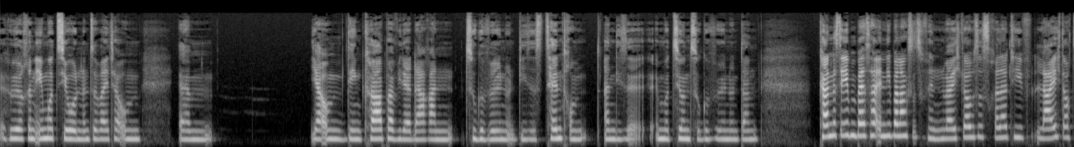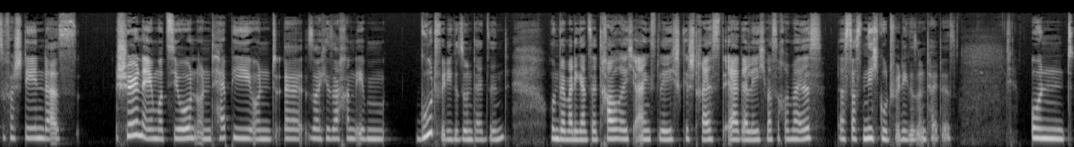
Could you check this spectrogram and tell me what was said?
höheren Emotionen und so weiter, um ähm, ja, um den Körper wieder daran zu gewöhnen und dieses Zentrum an diese Emotionen zu gewöhnen und dann kann es eben besser in die Balance zu finden, weil ich glaube, es ist relativ leicht auch zu verstehen, dass schöne Emotionen und happy und äh, solche Sachen eben gut für die Gesundheit sind. Und wenn man die ganze Zeit traurig, ängstlich, gestresst, ärgerlich, was auch immer ist, dass das nicht gut für die Gesundheit ist. Und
